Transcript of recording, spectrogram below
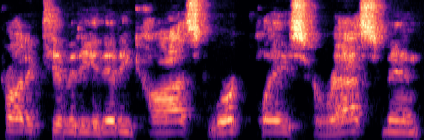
productivity at any cost, workplace harassment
